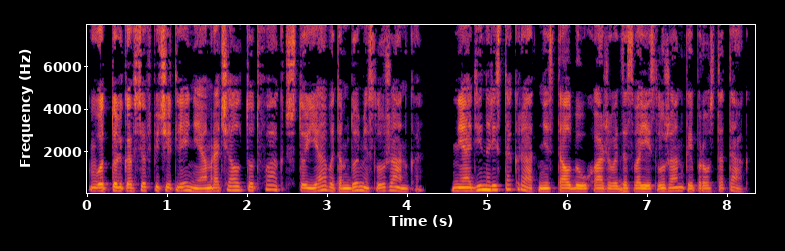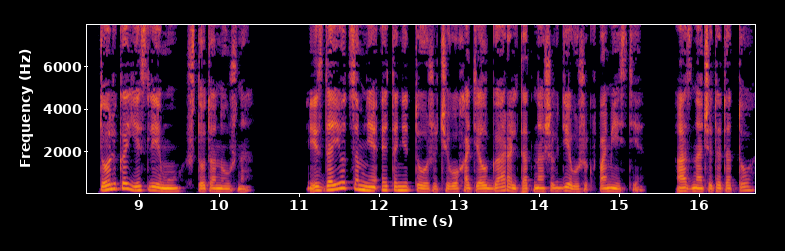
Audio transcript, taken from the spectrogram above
Вот только все впечатление омрачал тот факт, что я в этом доме служанка. Ни один аристократ не стал бы ухаживать за своей служанкой просто так, только если ему что-то нужно. И сдается мне, это не то же, чего хотел Гарольд от наших девушек в поместье. А значит, это то,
